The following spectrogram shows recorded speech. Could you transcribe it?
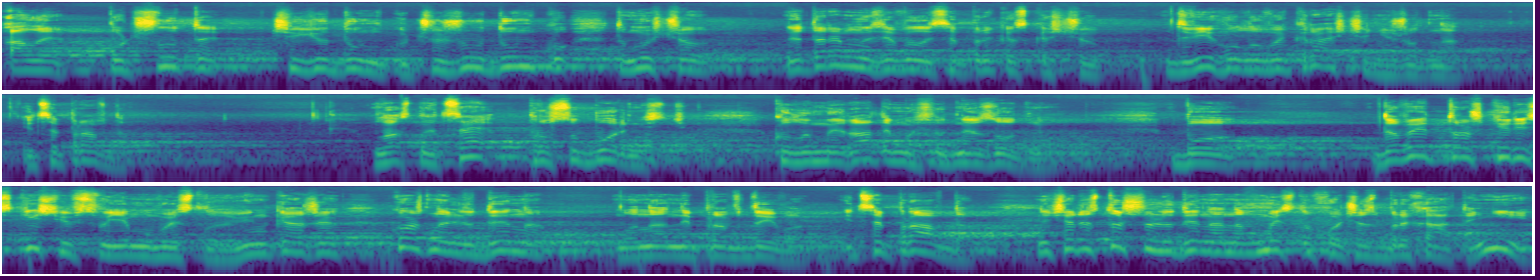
Але почути чию думку, чужу думку, тому що недаремно з'явилася приказка, що дві голови краще, ніж одна. І це правда. Власне, це про соборність, коли ми радимось одне з одним. Бо Давид трошки різкіший в своєму вислові. Він каже, кожна людина вона неправдива. І це правда. Не через те, що людина навмисно хоче збрехати. Ні.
